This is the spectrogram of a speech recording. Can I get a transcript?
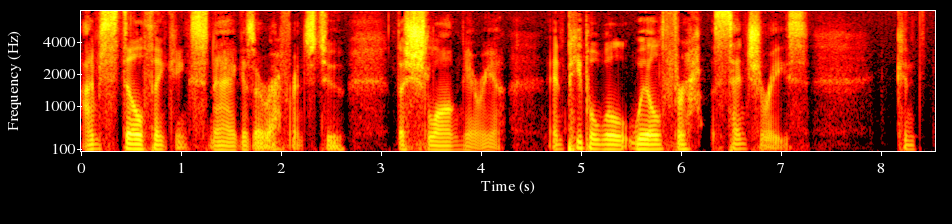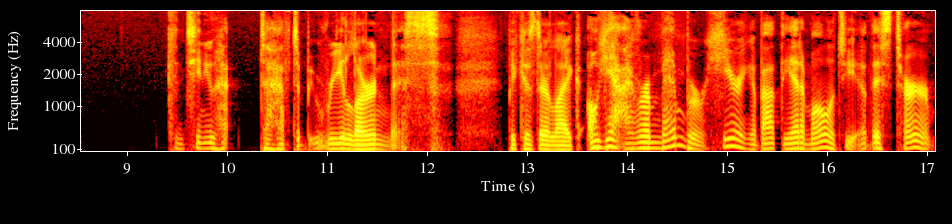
I'm still thinking snag is a reference to the schlong area, and people will will for centuries con- continue ha- to have to relearn this because they're like, oh yeah, I remember hearing about the etymology of this term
